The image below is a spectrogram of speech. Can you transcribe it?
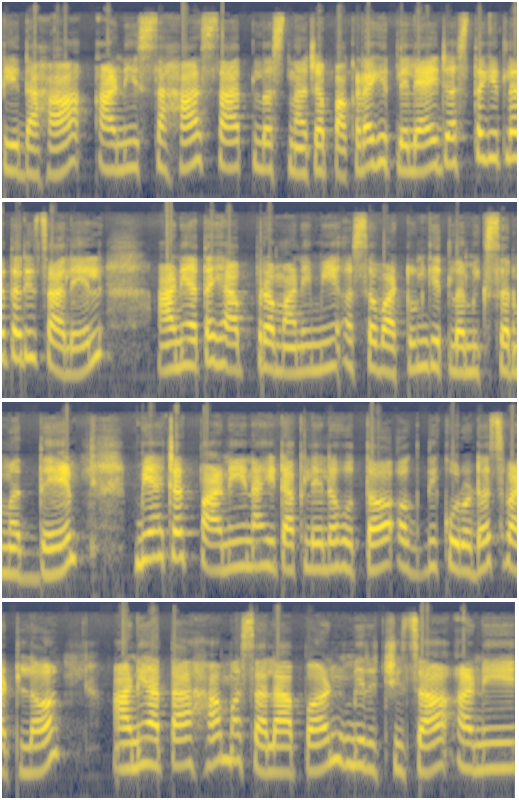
ते दहा आणि सहा सात लसणाच्या पाकळ्या घेतलेल्या आहे. जास्त घेतल्या तरी चालेल. आणि आता ह्याप्रमाणे मी असं वाटून घेतलं मिक्सरमध्ये. मी याच्यात पाणी नाही टाकलेलं होतं. अगदी कोरडंच वाटलं. आणि आता हा मसाला आपण मिरचीचा आणि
